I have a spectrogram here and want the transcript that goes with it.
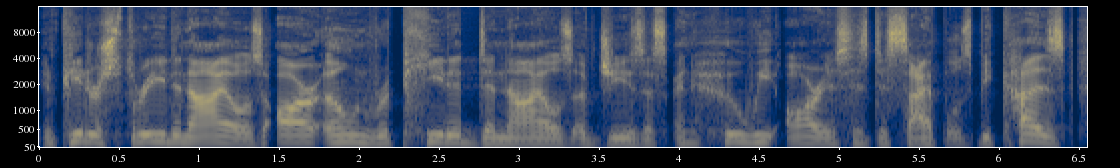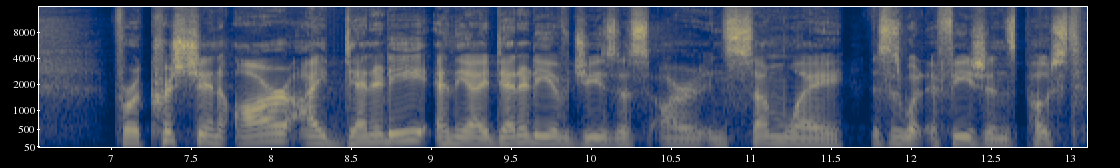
in Peter's three denials, our own repeated denials of Jesus and who we are as his disciples, because for a Christian, our identity and the identity of Jesus are in some way, this is what Ephesians post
